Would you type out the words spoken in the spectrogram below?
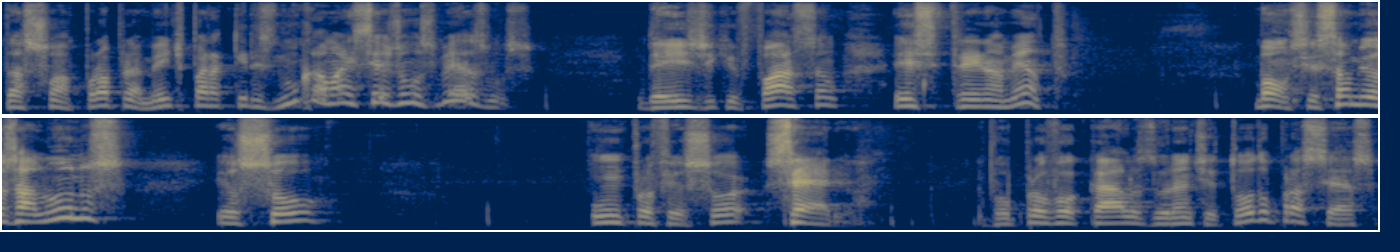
da sua própria mente para que eles nunca mais sejam os mesmos, desde que façam esse treinamento. Bom, se são meus alunos, eu sou um professor sério. vou provocá-los durante todo o processo,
